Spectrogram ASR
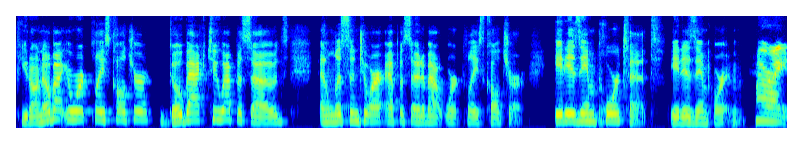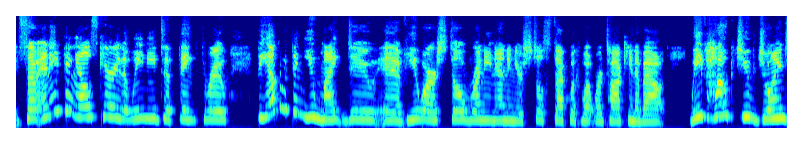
If you don't know about your workplace culture, go back two episodes and listen to our episode about workplace culture. It is important. It is important. All right. So, anything else, Carrie, that we need to think through? The other thing you might do if you are still running in and you're still stuck with what we're talking about, we've hoped you've joined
